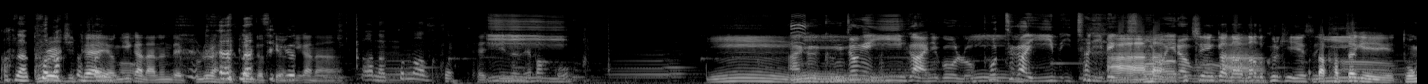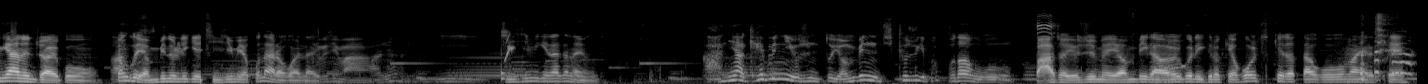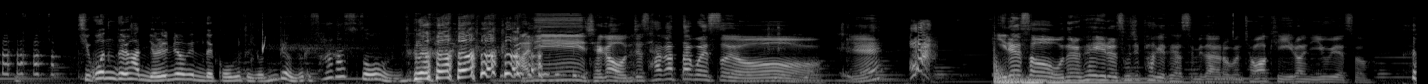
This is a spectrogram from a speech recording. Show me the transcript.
아나 불을 코났어. 지펴야 연기가 나는데 불을 안 지폈는데 어떻게 지금- 연기가 나 아나 코났어. 대신은 이- 해봤고 이. 아, 그 긍정의 이가 아니고 이- 로포트가 2 아, 2220원이라고. 그치, 그러니까 나 아. 나도 그렇게 이해했어. 나 이- 갑자기 동의하는 줄 알고 알고 형도 있어. 연비 놀리기에 진심이었구나라고 할라 그러지 마. 아니야 아니야. 이 진심이긴 하잖아 형도 아니야 케빈이 요즘 또 연빈 지켜주기 바쁘다고. 맞아 요즘에 연비가 얼굴이 그렇게 홀쑥해졌다고 막 이렇게 직원들 한 10명인데 거기서 연비가 왜 이렇게 사갔어? 아니, 제가 언제 사갔다고 했어요. 예? 이래서 오늘 회의를 소집하게 되었습니다, 여러분. 정확히 이런 이유에서.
